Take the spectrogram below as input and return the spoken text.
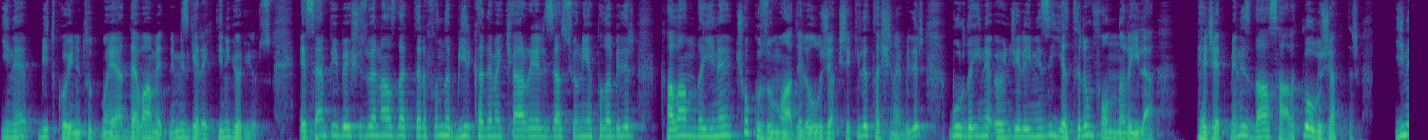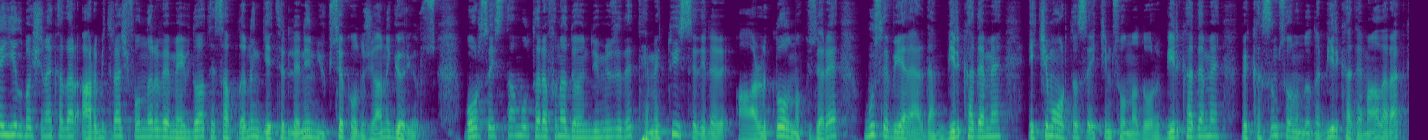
yine Bitcoin'i tutmaya devam etmemiz gerektiğini görüyoruz. S&P 500 ve Nasdaq tarafında bir kademe kar realizasyonu yapılabilir. Kalan da yine çok uzun vadeli olacak şekilde taşınabilir. Burada yine önceliğinizi yatırım fonlarıyla hedge etmeniz daha sağlıklı olacaktır. Yine yılbaşına kadar arbitraj fonları ve mevduat hesaplarının getirilerinin yüksek olacağını görüyoruz. Borsa İstanbul tarafına döndüğümüzde de temettü hisseleri ağırlıklı olmak üzere bu seviyelerden bir kademe, Ekim ortası Ekim sonuna doğru bir kademe ve Kasım sonunda da bir kademe alarak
